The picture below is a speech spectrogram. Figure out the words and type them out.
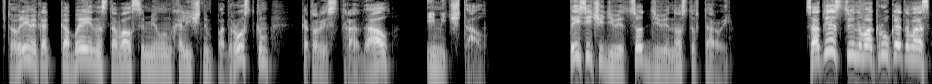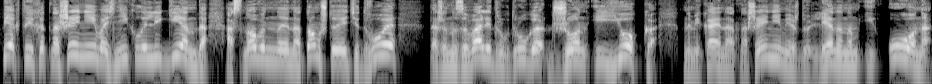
в то время как Кобейн оставался меланхоличным подростком, который страдал и мечтал. 1992. Соответственно, вокруг этого аспекта их отношений возникла легенда, основанная на том, что эти двое даже называли друг друга Джон и Йокко, намекая на отношения между Ленноном и Оона,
